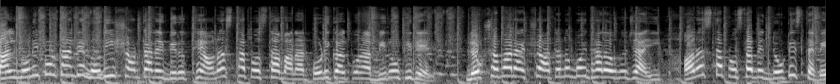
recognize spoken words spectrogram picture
কাল মণিপুর কাণ্ডে মোদী সরকারের বিরুদ্ধে অনাস্থা প্রস্তাব আনার পরিকল্পনা বিরোধীদের। লোকসভার একশো আটানব্বই ধারা অনুযায়ী অনাস্থা প্রস্তাবের নোটিশ দেবে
